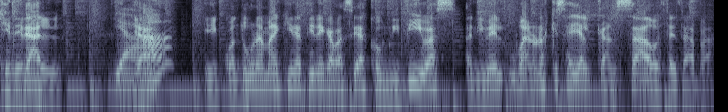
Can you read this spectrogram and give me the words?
general. ya. ¿ya? Eh, cuando una máquina tiene capacidades cognitivas a nivel humano. No es que se haya alcanzado esta etapa,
